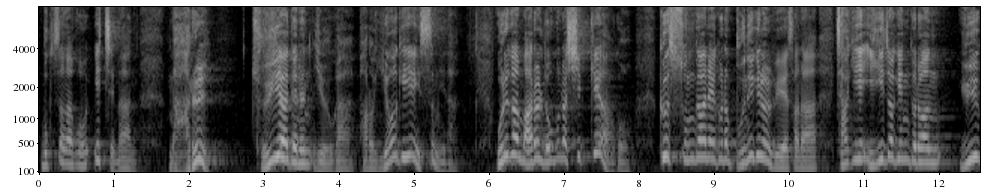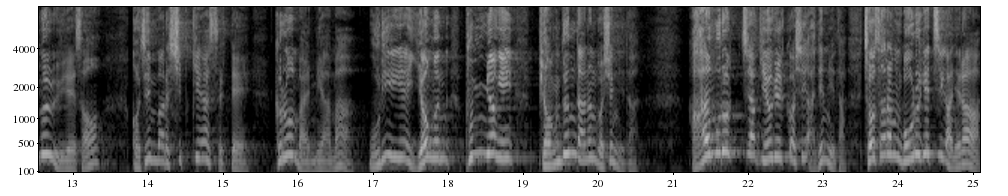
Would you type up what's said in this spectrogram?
묵상하고 있지만 말을 주의해야 되는 이유가 바로 여기에 있습니다. 우리가 말을 너무나 쉽게 하고 그 순간의 그런 분위기를 위해서나 자기의 이기적인 그런 유익을 위해서 거짓말을 쉽게 했을 때 그로 말미암아 우리의 영은 분명히 병든다는 것입니다. 아무렇지 않게 여길 것이 아닙니다. 저 사람은 모르겠지가 아니라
